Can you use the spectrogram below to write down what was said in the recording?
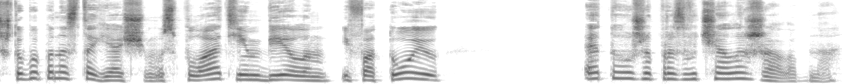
чтобы по-настоящему, с платьем белым и фатою. Это уже прозвучало жалобно.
